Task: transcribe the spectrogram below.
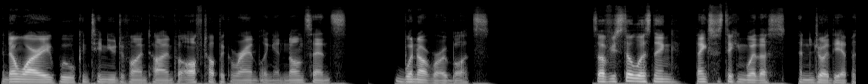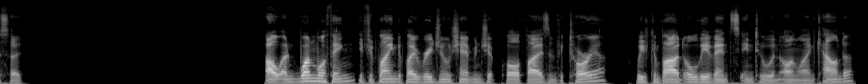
And don't worry, we will continue to find time for off topic rambling and nonsense. We're not robots. So if you're still listening, thanks for sticking with us and enjoy the episode. Oh, and one more thing if you're planning to play regional championship qualifiers in Victoria, we've compiled all the events into an online calendar,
